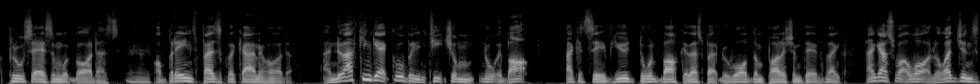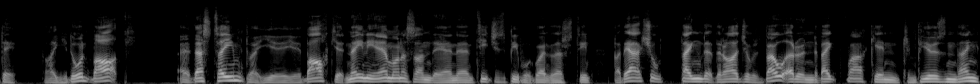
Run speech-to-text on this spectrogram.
of processing what God is. Mhm. Our brains physically can't hold it. I know I can get Kobe and teach him not to bark. I could say, if you don't bark at this bit, reward them, punish them, do everything. I think that's what a lot of religions do. They're like, you don't bark Uh, at this time, but you, you bark at 9 a.m. on a Sunday and then teaches people to go into this routine. But the actual thing that the religion was built around, the big fucking confusing thing,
